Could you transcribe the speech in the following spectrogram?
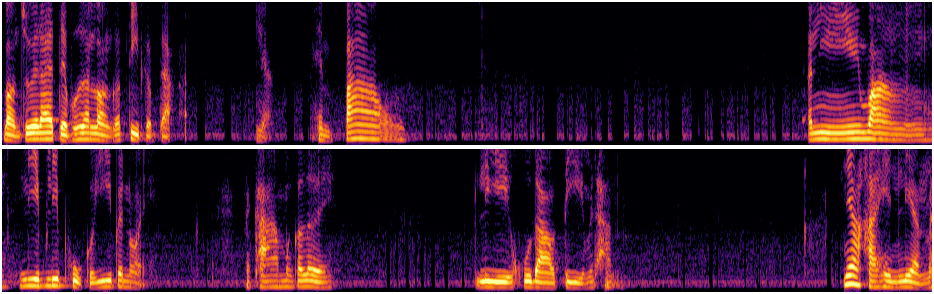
หล่อนช่วยได้แต่เพื่อนหล่อนก็ติดกับดักเนี่ย เห็นเป้า อันนี้วางรีบรีบผูกเก้าอี้ไปหน่อย นะคะมันก็เลย รีคูดาวตีไม่ทัน เนี่ยค่ะเห็นเหรียญไหม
